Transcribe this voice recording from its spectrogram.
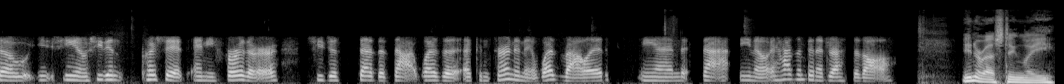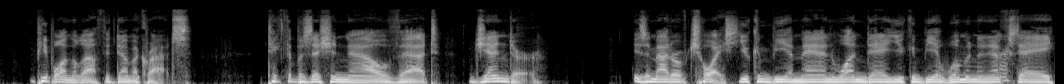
so she, you know, she didn't push it any further. She just said that that was a, a concern and it was valid, and that you know it hasn't been addressed at all. Interestingly, people on the left, the Democrats, take the position now that gender is a matter of choice. You can be a man one day, you can be a woman the next uh-huh. day,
